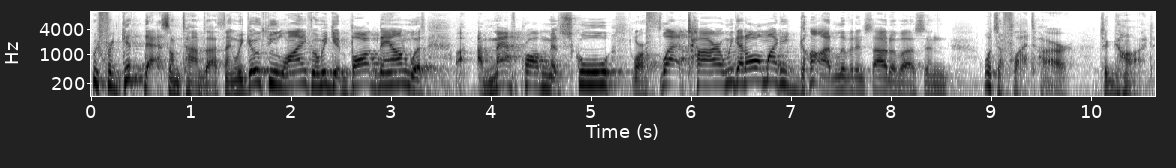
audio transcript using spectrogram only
we forget that sometimes. I think we go through life and we get bogged down with a math problem at school or a flat tire, we got Almighty God living inside of us. And what's a flat tire to God?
